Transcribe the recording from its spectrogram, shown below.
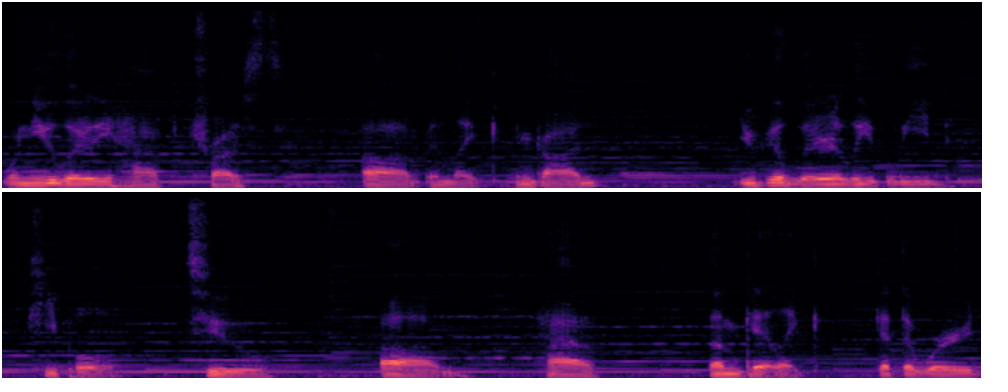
when you literally have trust um, in like in God, you could literally lead people to um, have them get like get the word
